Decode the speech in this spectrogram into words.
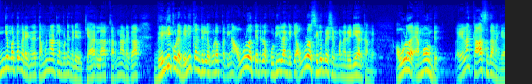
இங்கே மட்டும் கிடையாது. தமிழ்நாட்டில் மட்டும் கிடையாது. கேரளா கர்நாடகா வெளி கூட வெளி கண்ட்ரியில் கூட பார்த்தீங்கன்னா அவ்வளோ தேட்டரில் கொடியெல்லாம் கட்டி அவ்வளோ செலிப்ரேஷன் பண்ண ரெடியாக இருக்காங்க. அவ்வளோ அமௌண்ட்டு எல்லாம் காசு தானேங்க.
